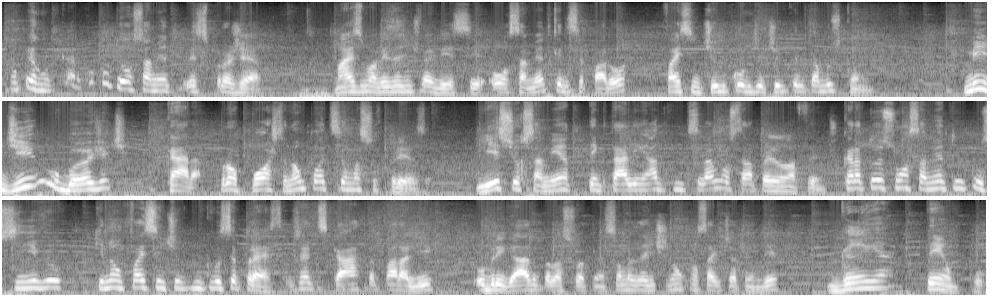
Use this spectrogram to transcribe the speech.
Então pergunta, cara, qual é o teu orçamento para esse projeto? Mais uma vez a gente vai ver se o orçamento que ele separou faz sentido com o objetivo que ele está buscando. Medir o budget, cara, proposta não pode ser uma surpresa. E esse orçamento tem que estar alinhado com o que você vai mostrar para ele na frente. O cara trouxe um orçamento impossível que não faz sentido com o que você presta. Já descarta, para ali. Obrigado pela sua atenção, mas a gente não consegue te atender. Ganha tempo.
